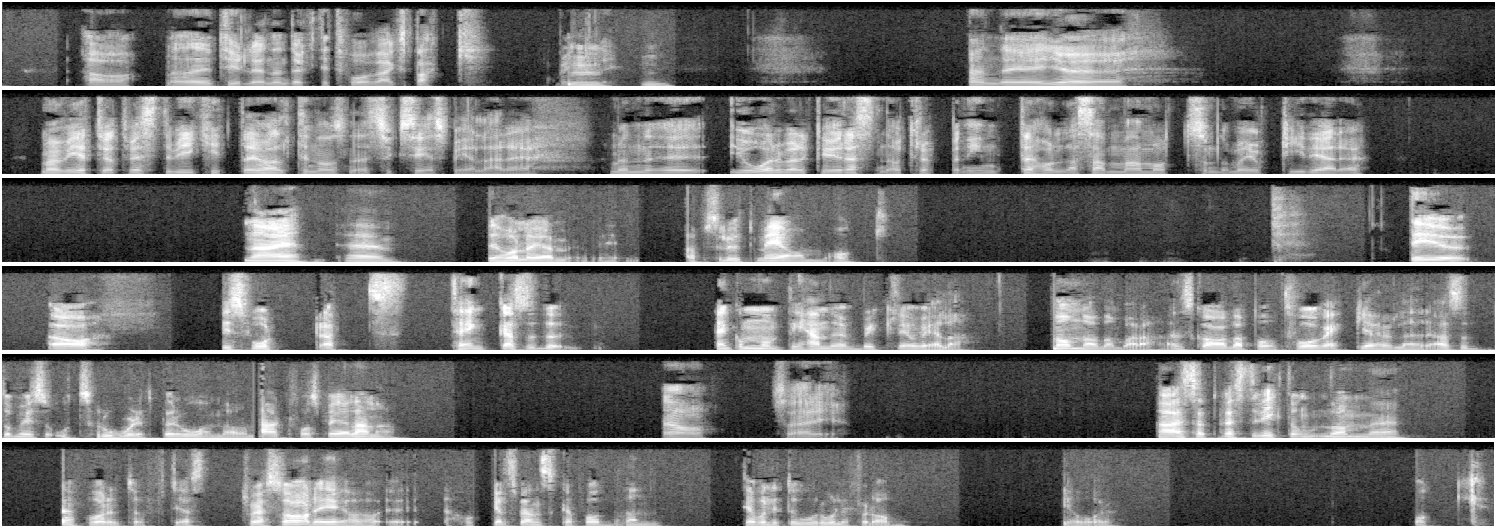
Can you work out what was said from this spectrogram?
Ja, men han är tydligen en duktig tvåvägsback. Mm, mm. Men det är ju Man vet ju att Västervik hittar ju alltid någon sån här succéspelare. Men eh, i år verkar ju resten av truppen inte hålla samma mått som de har gjort tidigare. Nej, eh, det håller jag absolut med om och det är ju, ja, det är svårt att tänka, alltså, då, tänk om någonting händer med Brickley och Vela. Någon av dem bara, en skada på två veckor eller, alltså de är så otroligt beroende av de här två spelarna. Ja, så är det ju. Nej, så att Västervik, de, de, där får det tufft. Jag tror jag sa det i Hockeyallsvenska podden. Jag var lite orolig för dem i år. Och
